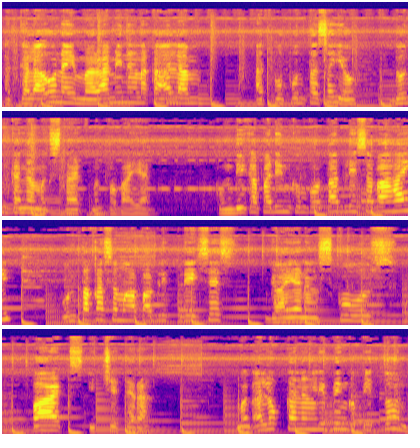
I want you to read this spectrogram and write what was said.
at kalaon ay marami nang nakaalam at pupunta sa iyo, doon ka na mag-start magpabayad. Kung di ka pa din komportable sa bahay, punta ka sa mga public places gaya ng schools, parks, etc. Mag-alok ka ng libreng gupit doon.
